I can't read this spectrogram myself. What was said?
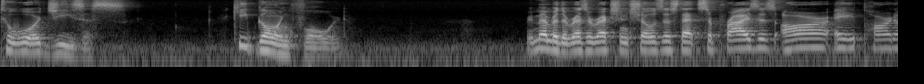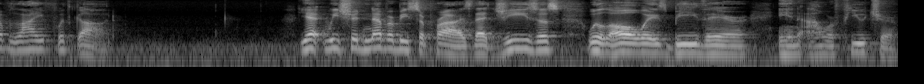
toward Jesus. Keep going forward. Remember, the resurrection shows us that surprises are a part of life with God. Yet we should never be surprised that Jesus will always be there in our future.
